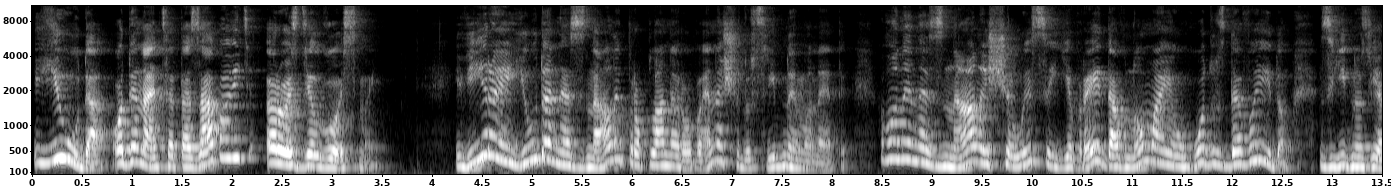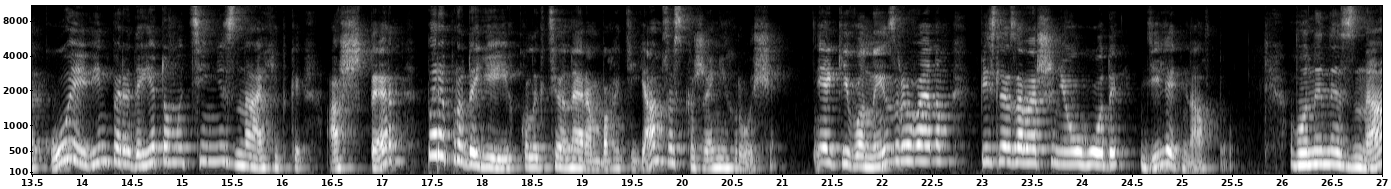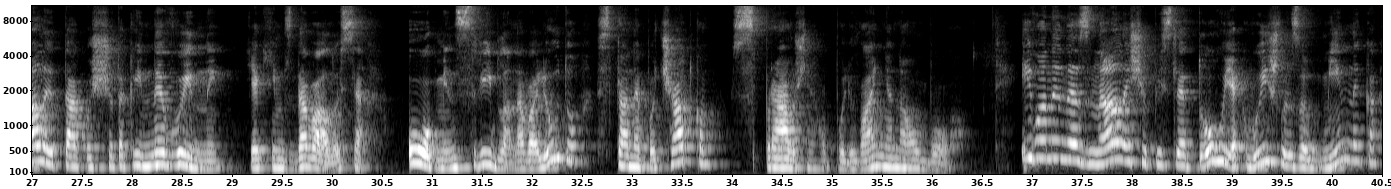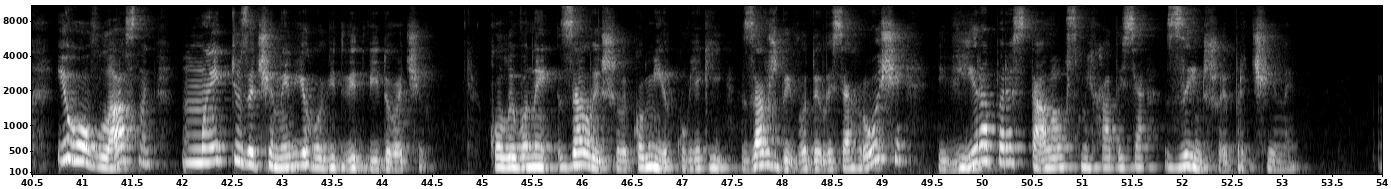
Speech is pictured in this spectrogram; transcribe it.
Юда, 11 заповідь, розділ 8. Віра і Юда не знали про плани Ровена щодо срібної монети. Вони не знали, що лисий єврей давно має угоду з Давидом, згідно з якою він передає тому цінні знахідки, а Штерн перепродає їх колекціонерам-багатіям за скажені гроші, які вони з Ровеном після завершення угоди ділять навпіл. Вони не знали також, що такий невинний, як їм здавалося, обмін срібла на валюту стане початком справжнього полювання на обох. І вони не знали, що після того, як вийшли з обмінника, його власник миттю зачинив його від відвідувачів. Коли вони залишили комірку, в якій завжди водилися гроші, Віра перестала усміхатися з іншої причини.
